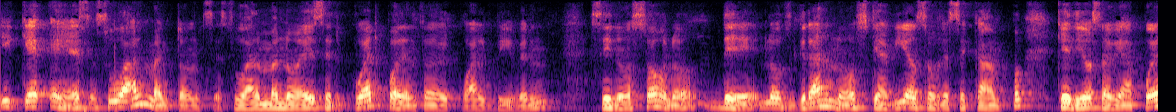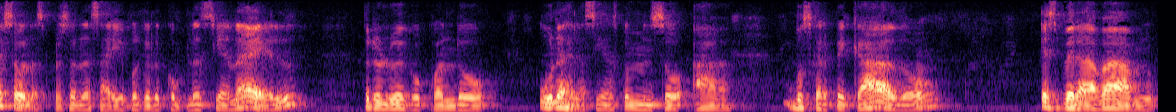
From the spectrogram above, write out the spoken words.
¿Y qué es su alma entonces? Su alma no es el cuerpo dentro del cual viven, sino solo de los granos que habían sobre ese campo que Dios había puesto a unas personas ahí porque lo complacían a él, pero luego cuando una de las hijas comenzó a buscar pecado, esperaba mm,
